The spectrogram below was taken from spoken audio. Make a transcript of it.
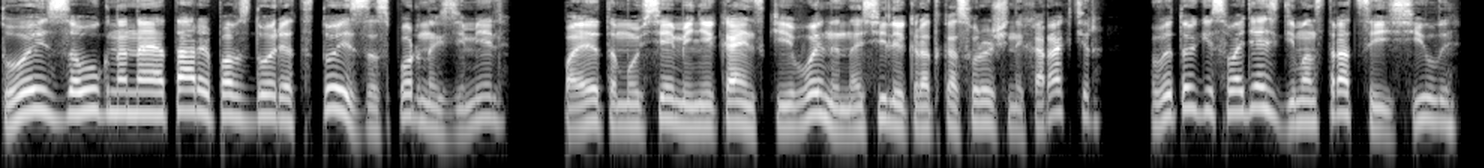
То из-за угнанной отары повздорят, то из-за спорных земель. Поэтому все миникайнские войны носили краткосрочный характер, в итоге сводясь к демонстрации силы.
